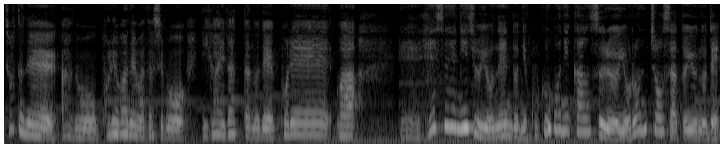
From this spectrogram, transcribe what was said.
ちょっとね、あの、これはね、私も意外だったので、これは、えー、平成24年度に国語に関する世論調査というので、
